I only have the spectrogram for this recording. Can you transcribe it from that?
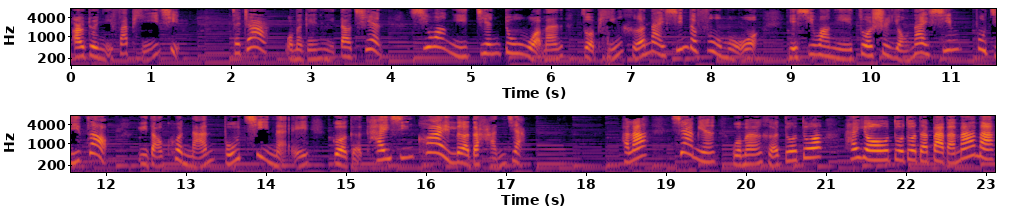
而对你发脾气，在这儿我们给你道歉，希望你监督我们做平和耐心的父母，也希望你做事有耐心，不急躁。遇到困难不气馁，过个开心快乐的寒假。好啦，下面我们和多多还有多多的爸爸妈妈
